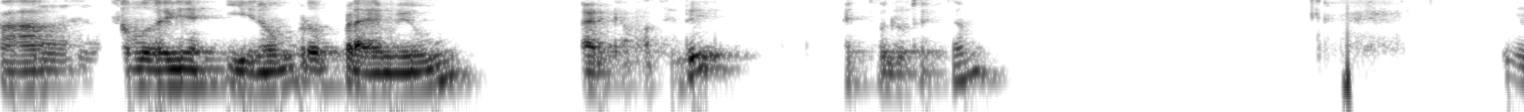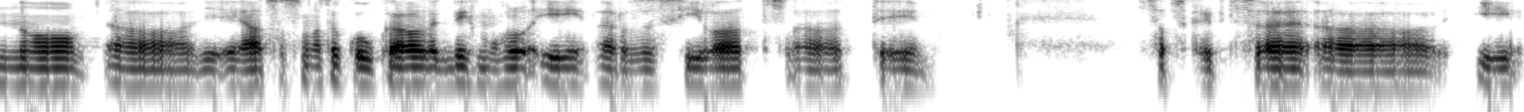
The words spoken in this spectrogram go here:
A mm. samozřejmě jenom pro premium per capacity, Ať to dořekneme. No, já co jsem na to koukal, tak bych mohl i rozesílat ty subskripce i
